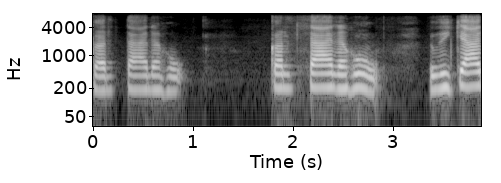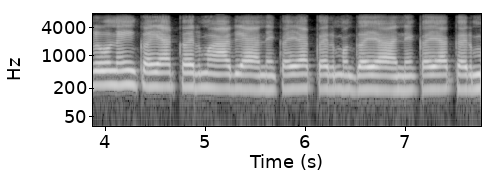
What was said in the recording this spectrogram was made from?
કરતા રહો કરતા રહો. વિચારો નહીં કયા કર્મ આવ્યા અને કયા કર્મ ગયા અને કયા કર્મ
